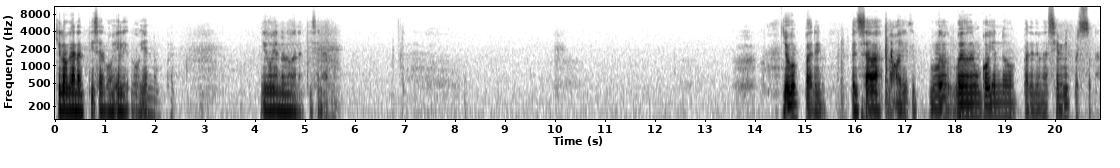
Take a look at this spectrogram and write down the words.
que los garantiza el, gobierno. Y el gobierno no garantiza nada. Yo, compadre, pensaba, no, voy a tener un gobierno, para de unas 100.000 personas.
